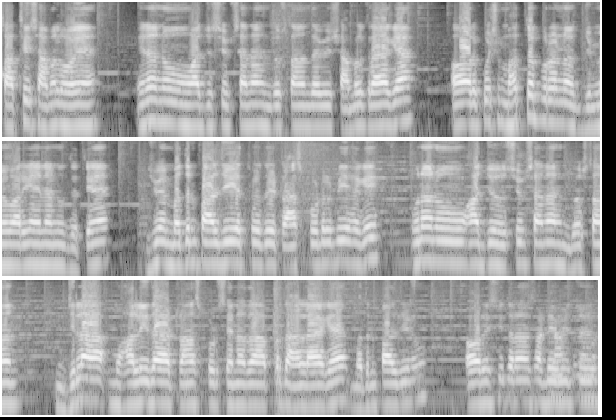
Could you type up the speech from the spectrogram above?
ਸਾਥੀ ਸ਼ਾਮਲ ਹੋਏ ਹੈ ਇਹਨਾਂ ਨੂੰ ਅੱਜ ਸ਼ਿਵ ਸੈਨਾ ਹਿੰਦੁਸਤਾਨ ਦੇ ਵਿੱਚ ਸ਼ਾਮਲ ਕਰਾਇਆ ਗਿਆ ਔਰ ਕੁਝ ਮਹੱਤਵਪੂਰਨ ਜ਼ਿੰਮੇਵਾਰੀਆਂ ਇਹਨਾਂ ਨੂੰ ਦਿੱਤੀਆਂ ਜਿਵੇਂ ਮਦਨਪਾਲ ਜੀ ਇੱਥੋਂ ਦੇ ਟਰਾਂਸਪੋਰਟਰ ਵੀ ਹੈਗੇ ਉਹਨਾਂ ਨੂੰ ਅੱਜ ਸ਼ਿਵ ਸੈਨਾ ਹਿੰਦੁਸਤਾਨ ਜ਼ਿਲ੍ਹਾ ਮੁਹਾਲੀ ਦਾ ਟਰਾਂਸਪੋਰਟ ਸੈਨਾ ਦਾ ਪ੍ਰਧਾਨ ਲਾਇਆ ਗਿਆ ਹੈ, ਮਦਨਪਾਲ ਜੀ ਨੂੰ ਔਰ ਇਸੇ ਤਰ੍ਹਾਂ ਸਾਡੇ ਵਿੱਚ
